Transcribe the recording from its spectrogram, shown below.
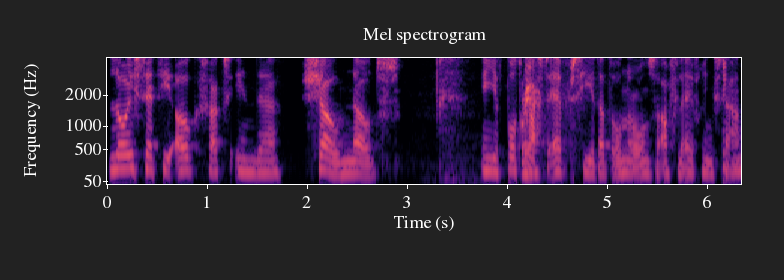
Lois zet die ook straks in de show notes. In je podcast app zie je dat onder onze aflevering staan.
